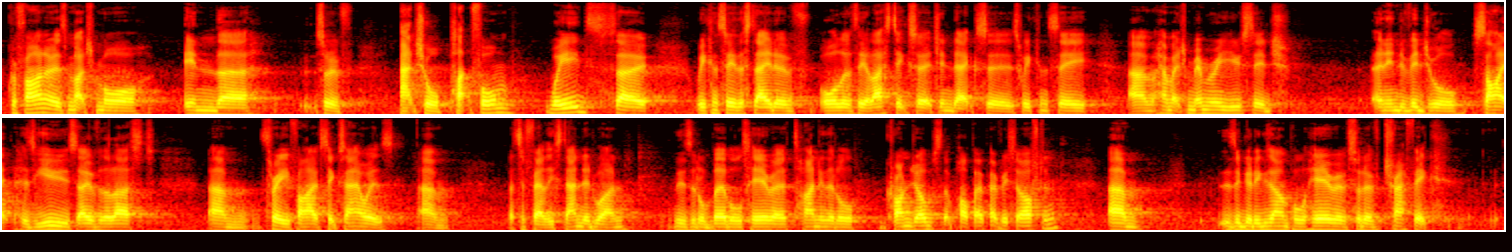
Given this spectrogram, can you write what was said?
Grafana is much more in the sort of actual platform weeds. So we can see the state of all of the Elasticsearch indexes. We can see um, how much memory usage an individual site has used over the last um, three, five, six hours. Um, that's a fairly standard one. These little burbles here are tiny little cron jobs that pop up every so often. Um, there's a good example here of sort of traffic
